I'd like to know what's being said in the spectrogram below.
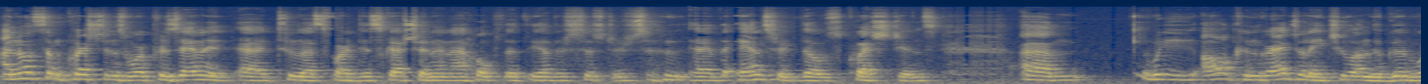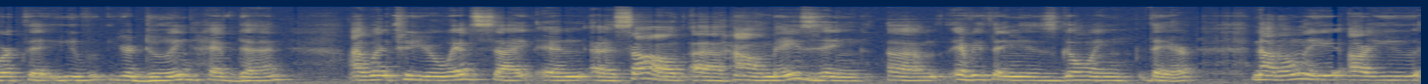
I know some questions were presented uh, to us for discussion, and I hope that the other sisters who have answered those questions. Um, we all congratulate you on the good work that you, you're doing, have done. I went to your website and uh, saw uh, how amazing um, everything is going there. Not only are you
